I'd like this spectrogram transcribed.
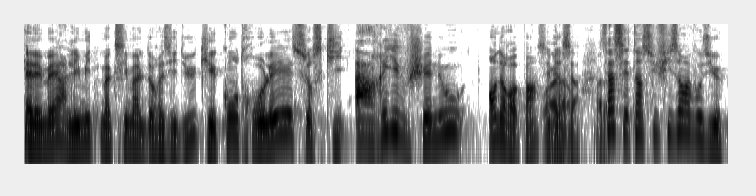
LMR, limite maximale de résidus, qui est contrôlée sur ce qui arrive chez nous en Europe, hein, c'est voilà, bien ça. Voilà. Ça, c'est insuffisant à vos yeux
